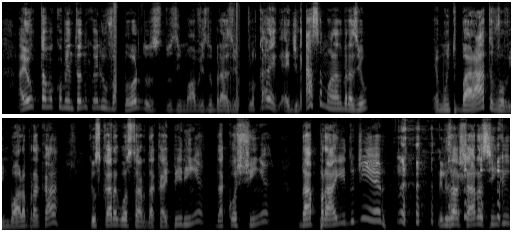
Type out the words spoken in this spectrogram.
Aí eu tava comentando com ele o valor dos, dos imóveis no Brasil. Ele falou, cara, é é de graça morar no Brasil. É muito barato, vou vir embora pra cá. Que os caras gostaram da caipirinha, da coxinha, da praia e do dinheiro. Eles acharam assim que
